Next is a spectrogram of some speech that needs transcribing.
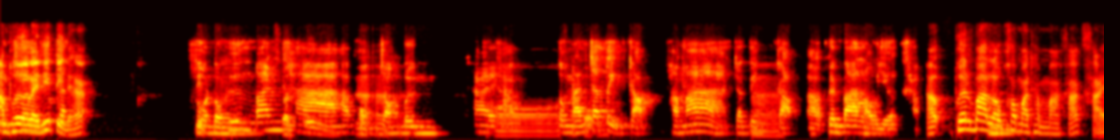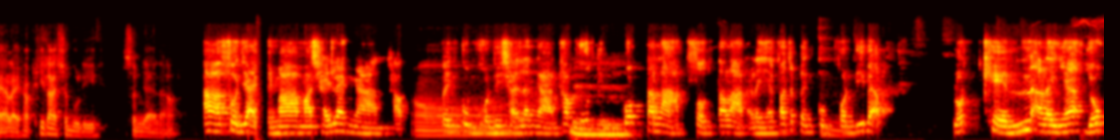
อำเภออะไรที่ติดฮะส่วนพึ่งบ้านคาครับผมจอมบึงใช่ครับ ตรงนั้นจะติดกับพม่าจะติดกับเพื่อนบ้านเราเยอะครับเพื่อนบ้านเราเข้ามาทำมาค้าขายอะไรครับ ที่ราชบุรีส่วนใหญ่แล้วอ่าส่วนใหญ่มามาใช้แรงงานครับ เป็นกลุ่มคนที่ใช้แรงงาน ถ้าพูดถึงพวกตลาดสดตลาดอะไรเงี้ยก็จะเป็นกลุ่มคนที่แบบ รถเข็นอะไรเงี้ย ยก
